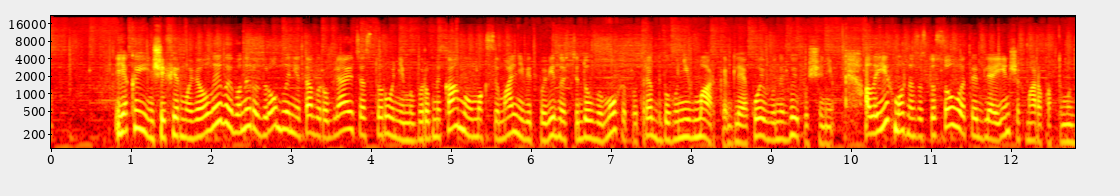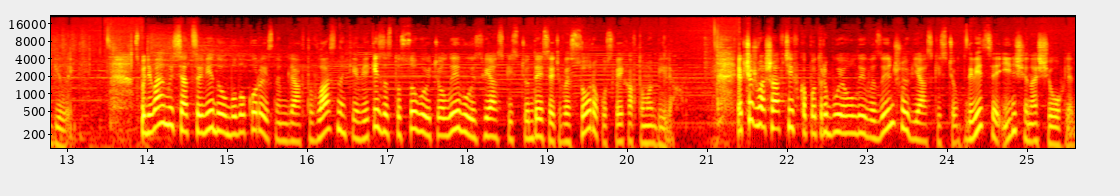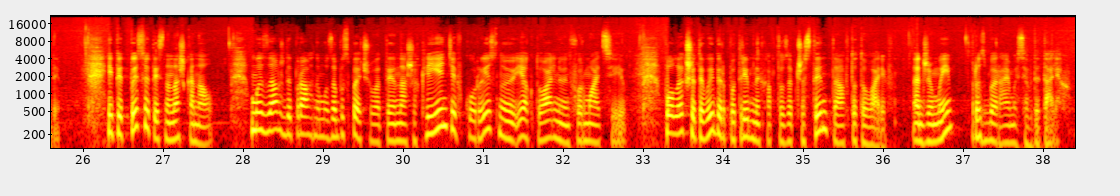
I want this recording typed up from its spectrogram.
Як і інші фірмові оливи, вони розроблені та виробляються сторонніми виробниками у максимальній відповідності до вимог і потреб двигунів марки, для якої вони випущені, але їх можна застосовувати для інших марок автомобілей. Сподіваємося, це відео було корисним для автовласників, які застосовують оливу із в'язкістю 10В40 у своїх автомобілях. Якщо ж ваша автівка потребує оливи з іншою в'язкістю, дивіться інші наші огляди. І підписуйтесь на наш канал. Ми завжди прагнемо забезпечувати наших клієнтів корисною і актуальною інформацією, полегшити вибір потрібних автозапчастин та автотоварів. Адже ми розбираємося в деталях.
